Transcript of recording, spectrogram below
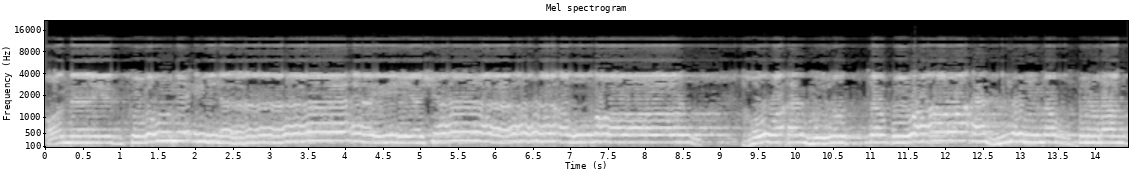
وما يذكرون إلا أن يشاء الله. هو أهل التقوى وأهل المغفرة.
